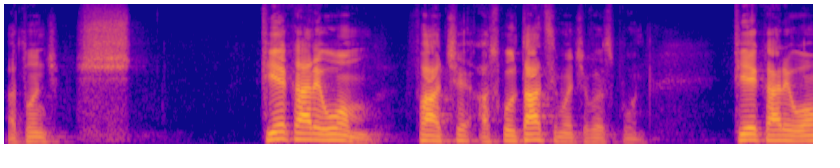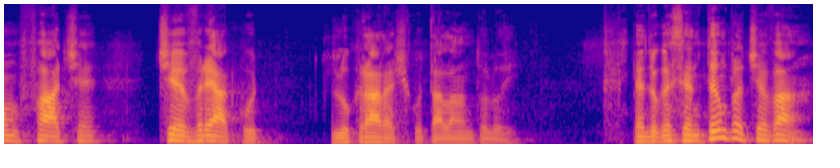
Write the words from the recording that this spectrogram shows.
Atunci, șt. fiecare om face, ascultați-mă ce vă spun, fiecare om face ce vrea cu lucrarea și cu talentul lui. Pentru că se întâmplă ceva.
